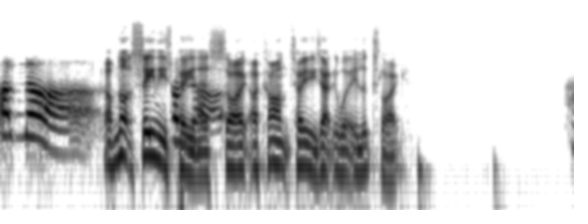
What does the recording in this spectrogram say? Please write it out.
I'm not. I've not seen his I'm penis, not. so I, I can't tell you exactly what it looks like. Oh.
